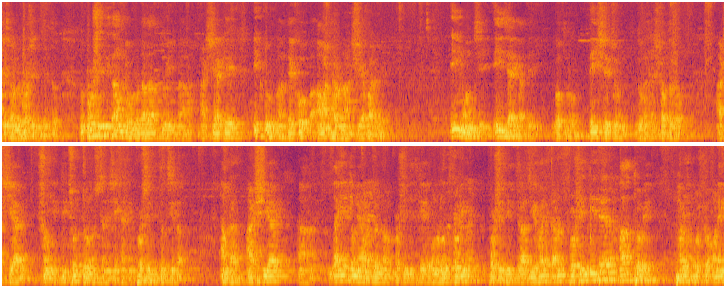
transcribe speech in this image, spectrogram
সেটা হলো প্রসেনজিৎ দত্ত তো প্রসেনজিৎ আমাকে বলল, দাদা, তুই আর্শিয়াকে একটু দেখো, আমার ধারণা আর্শিয়া পারবে। এই মঞ্চে, এই জায়গাতেই গত তেইশে জুন দু হাজার সতেরো আর্শিয়ার সঙ্গে একটি ছোট্ট অনুষ্ঠানে সেখানে প্রসেনজিত ছিল। আমরা আর্শিয়ার দায়িত্ব নেওয়ার জন্য প্রসেনজিৎকে অনুরোধ করি। প্রসেনজিৎ রাজি হয়, কারণ প্রসেনজিতের হাত ধরে ভারতবর্ষ অনেক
